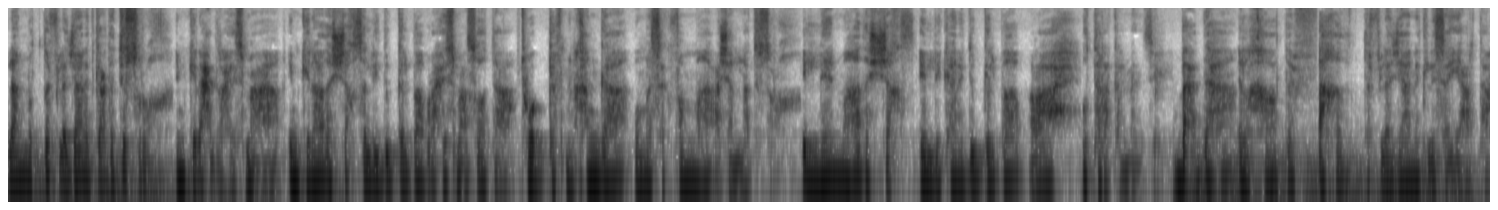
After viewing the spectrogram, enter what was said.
لأنه الطفلة جانت قاعدة تصرخ. يمكن أحد راح يسمعها. يمكن هذا الشخص اللي يدق الباب راح يسمع صوتها. توقف من خنقها ومسك فمها عشان لا تصرخ. اللين ما هذا الشخص اللي كان يدق الباب راح وترك المنزل. بعدها الخاطف أخذ الطفلة جانت لسيارته.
